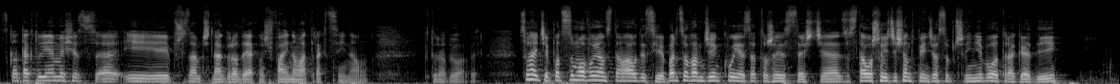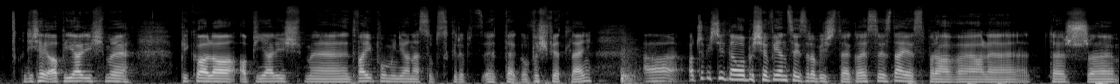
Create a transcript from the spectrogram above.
Skontaktujemy się z, i przyznam Ci nagrodę jakąś fajną, atrakcyjną, która byłaby. Słuchajcie, podsumowując tę audycję, bardzo Wam dziękuję za to, że jesteście. Zostało 65 osób, czyli nie było tragedii. Dzisiaj opijaliśmy Piccolo, opijaliśmy 2,5 miliona subskrypcji, tego, wyświetleń. A oczywiście dałoby się więcej zrobić z tego, ja sobie zdaję sprawę, ale też e,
